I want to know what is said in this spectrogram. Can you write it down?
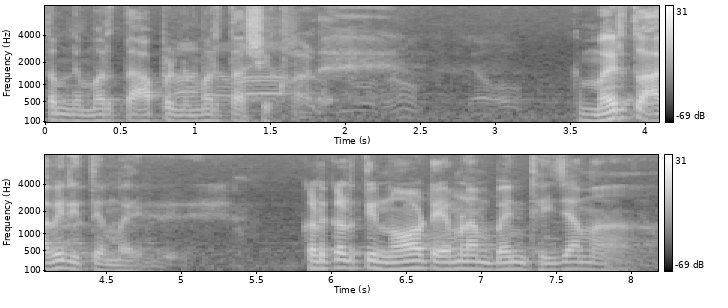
તમને મરતા, આપણને મરતા શીખવાડે. મર તો આવી રીતે મર. કડકડતી નોટ એમણામ બંધ થઈ જામાં.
